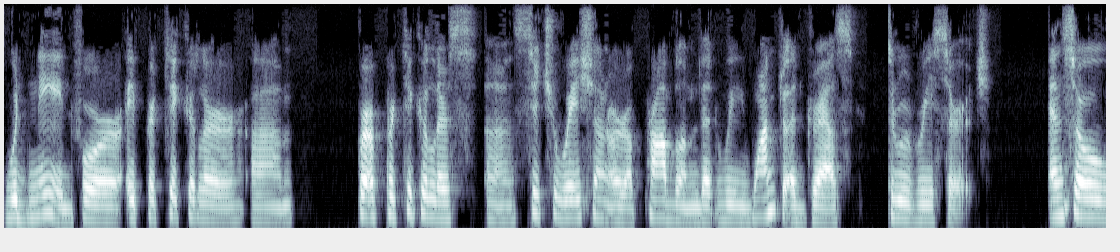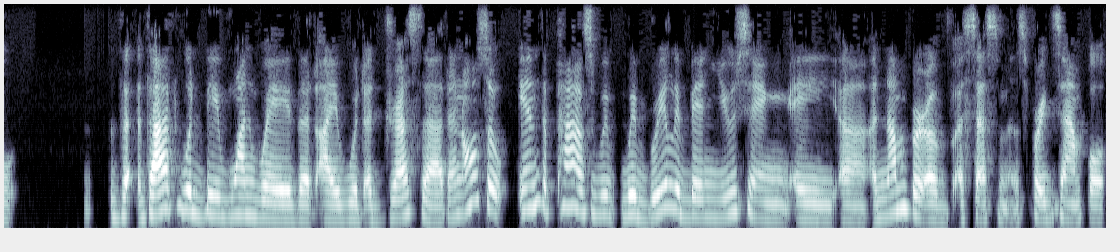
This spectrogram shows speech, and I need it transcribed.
would need for a particular um, for a particular uh, situation or a problem that we want to address through research. And so th that would be one way that I would address that. And also in the past, we've, we've really been using a, uh, a number of assessments. For example,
